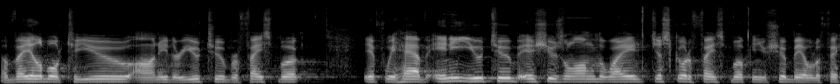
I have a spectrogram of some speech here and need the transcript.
available to you on either YouTube or Facebook. If we have any YouTube issues along the way, just go to Facebook and you should be able to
